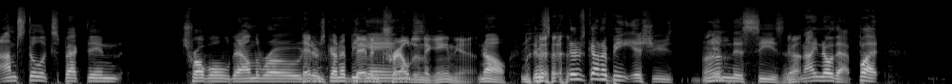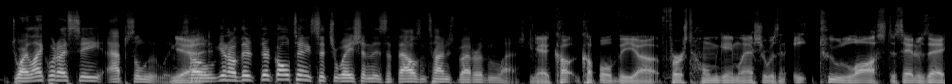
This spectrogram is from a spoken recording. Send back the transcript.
I'm still expecting trouble down the road. They There's going to be They haven't trailed in a game yet. No, there's there's going to be issues Uh-huh. in this season, Yeah. and I know that. But do I like what I see? Absolutely. Yeah. So you know, their their goaltending situation is a thousand times better than last year. Yeah, a couple of the uh, first home game last year was an 8-2 loss to San Jose,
